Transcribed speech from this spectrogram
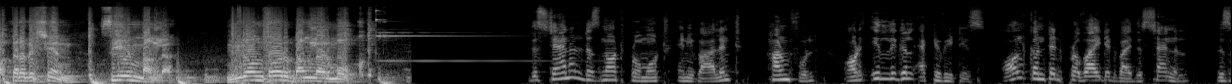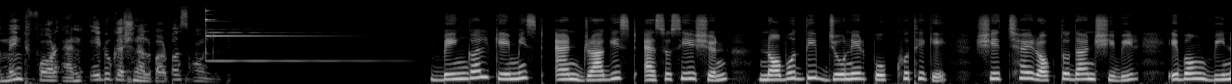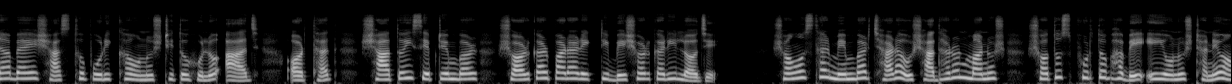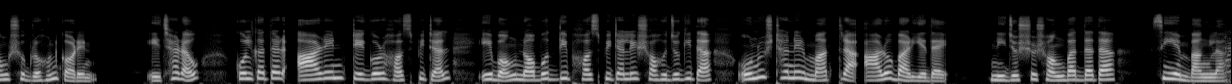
আপনারা দেখছেন সিএম বাংলা নিরন্তর বাংলার মুখ This channel does not promote any violent, harmful, or illegal activities. All content provided by this channel is meant for an educational purpose only. Bengal chemist and druggist association Nabadwip জোনের পক্ষ থেকে স্বেচ্ছায় রক্তদান শিবির এবং বিনা ব্যয়ে স্বাস্থ্য পরীক্ষা অনুষ্ঠিত হল আজ, অর্থাৎ সাতই সেপ্টেম্বর, সরকারপাড়ার একটি বেসরকারি লজে। সংস্থার মেম্বার ছাড়াও সাধারণ মানুষ স্বতঃস্ফূর্তভাবে এই অনুষ্ঠানে অংশগ্রহণ করেন। এছাড়াও কলকাতার আর এন টেগোর হসপিটাল এবং নবদ্বীপ হসপিটালের সহযোগিতা অনুষ্ঠানের মাত্রা আরও বাড়িয়ে দেয়। নিজস্ব সংবাদদাতা সিএম বাংলা।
